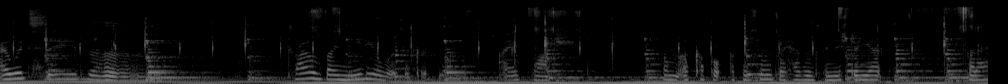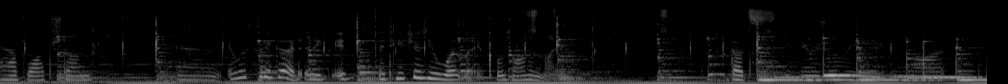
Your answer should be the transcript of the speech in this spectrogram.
I would say the Trials by Media was a good one. Um a couple episodes. I haven't finished it yet, but I have watched them, and it was pretty good. Like it, it teaches you what like goes on in life. That's usually not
